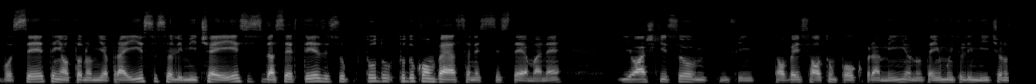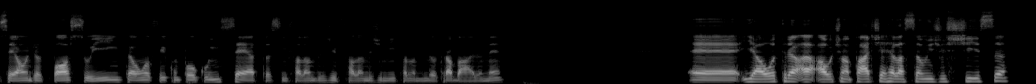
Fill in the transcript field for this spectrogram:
você tem autonomia para isso, seu limite é esse, isso dá certeza, isso tudo tudo conversa nesse sistema, né? E eu acho que isso, enfim, talvez falta um pouco para mim, eu não tenho muito limite, eu não sei aonde eu posso ir, então eu fico um pouco incerto assim, falando de falando de mim, falando do meu trabalho, né? É, e a outra, a, a última parte é relação e justiça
